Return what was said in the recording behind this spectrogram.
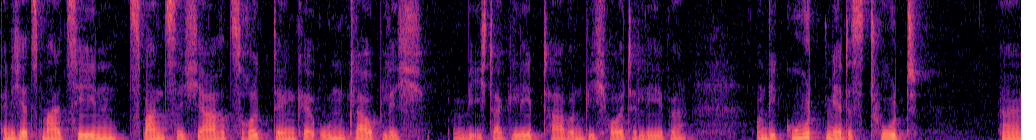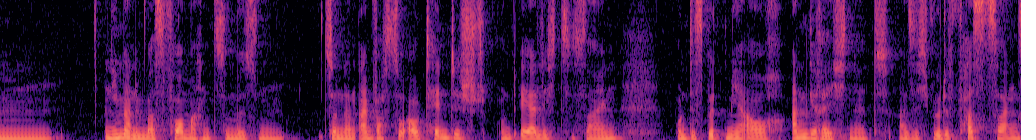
wenn ich jetzt mal 10, 20 Jahre zurückdenke, unglaublich, wie ich da gelebt habe und wie ich heute lebe und wie gut mir das tut, ähm, niemandem was vormachen zu müssen, sondern einfach so authentisch und ehrlich zu sein. Und es wird mir auch angerechnet. Also ich würde fast sagen,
